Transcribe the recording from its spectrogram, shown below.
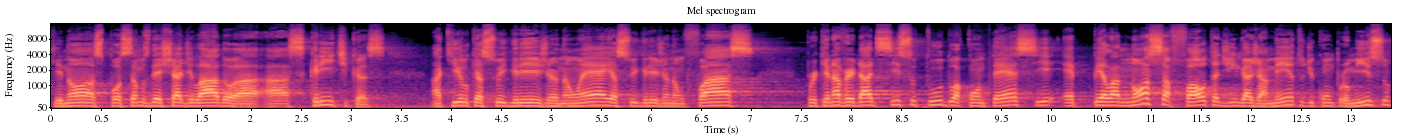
Que nós possamos deixar de lado as críticas, aquilo que a Sua igreja não é e a Sua igreja não faz porque na verdade, se isso tudo acontece, é pela nossa falta de engajamento, de compromisso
